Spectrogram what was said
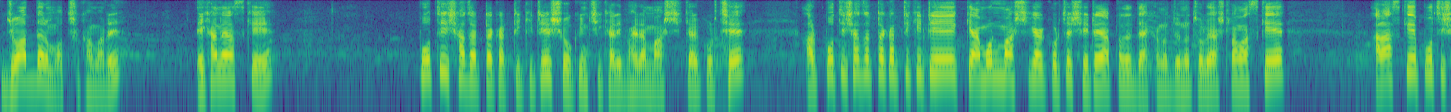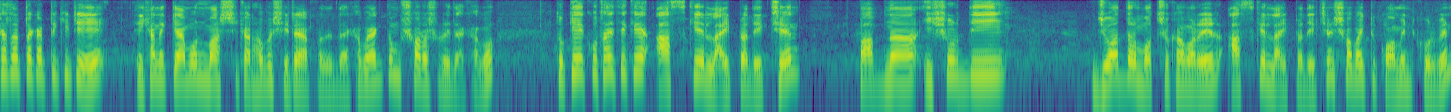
জোয়ারদার মৎস্য খামারে এখানে আজকে পঁচিশ হাজার টাকার টিকিটে শৌখিন শিকারী ভাইরা মাছ শিকার করছে। আর পঁচিশ হাজার টাকার টিকিটে কেমন মাছ শিকার করছে সেটাই আপনাদের দেখানোর জন্য চলে আসলাম আজকে। আর আজকে পঁচিশ হাজার টাকার টিকিটে এখানে কেমন মাছ শিকার হবে সেটাই আপনাদের দেখাবো, একদম সরাসরি দেখাবো। তো কে কোথায় থেকে আজকে লাইভটা দেখছেন? পাবনা ঈশ্বরদী জোয়ারদার মৎস্য খামারের আজকের লাইভটা দেখছেন, সবাই একটু কমেন্ট করবেন।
